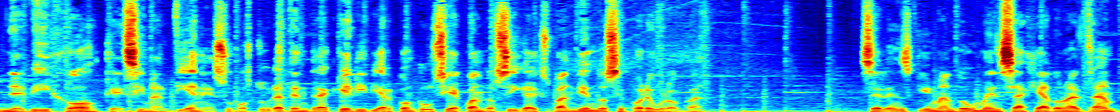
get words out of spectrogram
le dijo que si mantiene su postura tendrá que lidiar con Rusia cuando siga expandiéndose por Europa. Zelensky mandó un mensaje a Donald Trump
